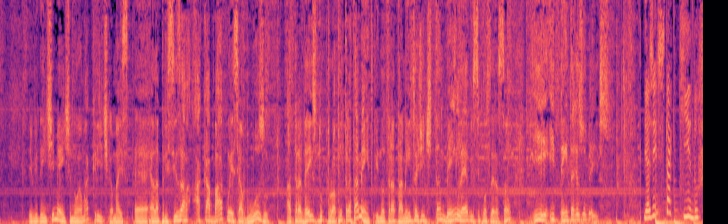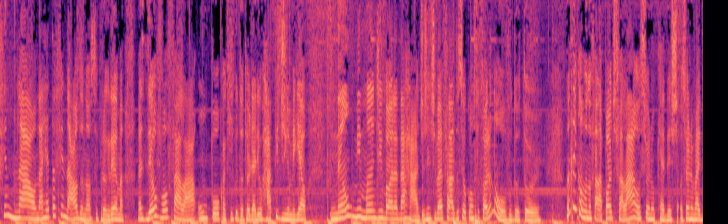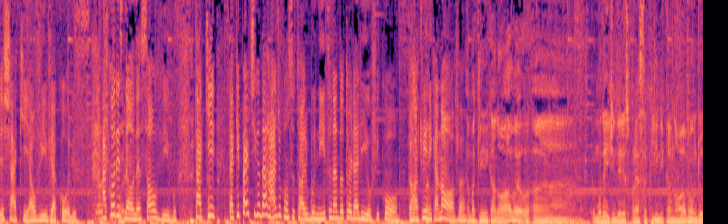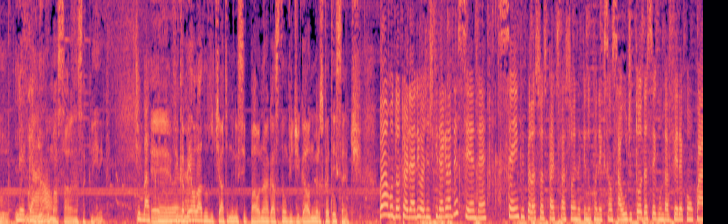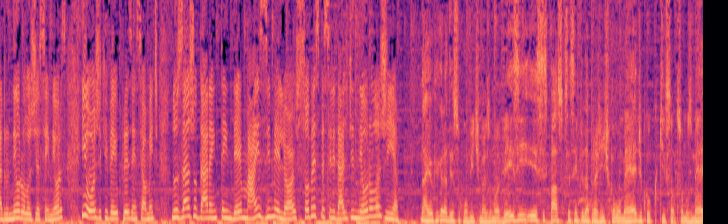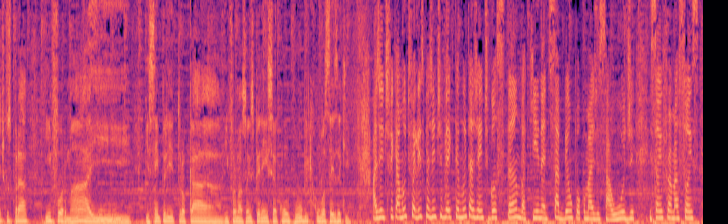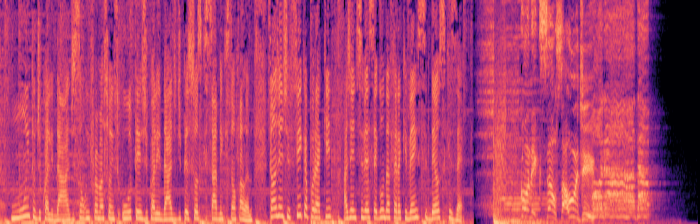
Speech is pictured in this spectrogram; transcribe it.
Evidentemente, não é uma crítica, mas é, ela precisa acabar com esse abuso através do próprio tratamento. E no tratamento a gente também leva isso em consideração e, e tenta resolver isso. E a gente está aqui no final, na reta final do nosso programa, mas eu vou falar um pouco aqui com o Dr. Dario rapidinho, Miguel. Não me mande embora da rádio. A gente vai falar do seu consultório novo, doutor. Não tem como não falar, pode falar ou o senhor não quer deixar, o senhor não vai deixar aqui ao vivo a cores? A cores não, né? Só ao vivo. Tá aqui, tá aqui pertinho da rádio, consultório bonito, né, doutor Dario? Ficou? Tá, é uma tá. clínica nova? É uma clínica nova. Eu, ah, eu mudei de endereço para essa clínica nova, onde eu Legal. alugo uma sala nessa clínica. Que bacana. É, fica bem ao lado do Teatro Municipal, na Gastão Vidigal, número 57. Vamos, doutor Dario, a gente queria agradecer, né? Sempre pelas suas participações aqui no Conexão Saúde, toda segunda-feira com o quadro Neurologia Sem Neuras. E hoje que veio presencialmente nos ajudar a entender mais e melhor sobre a especialidade de neurologia. Ah, eu que agradeço o convite mais uma vez e esse espaço que você sempre dá pra gente como médico, que, so- que somos médicos, pra informar e, e sempre trocar informações, experiência com o público e com vocês aqui. A gente fica muito feliz porque a gente vê que tem muita gente gostando aqui, né, de saber um pouco mais de saúde. E são informações muito de qualidade, são informações úteis de qualidade de pessoas que sabem que estão falando. Então a gente fica por aqui, a gente se vê segunda-feira que vem, se Deus quiser. Conexão Saúde. Morada.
